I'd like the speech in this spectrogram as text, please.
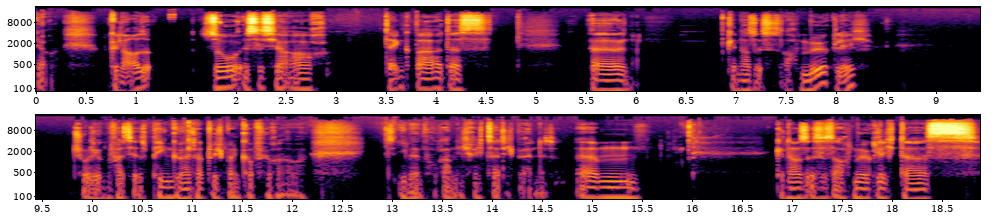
Ja, genauso so ist es ja auch denkbar, dass äh, genauso ist es auch möglich, Entschuldigung, falls ihr das Ping gehört habt durch meinen Kopfhörer, aber das E-Mail-Programm nicht rechtzeitig beendet. Ähm, genauso ist es auch möglich, dass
